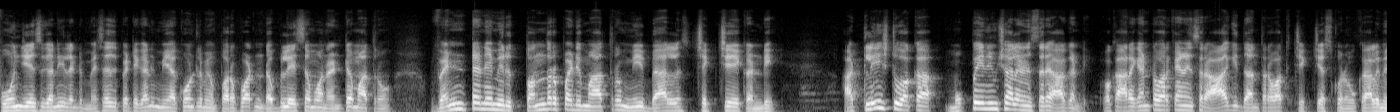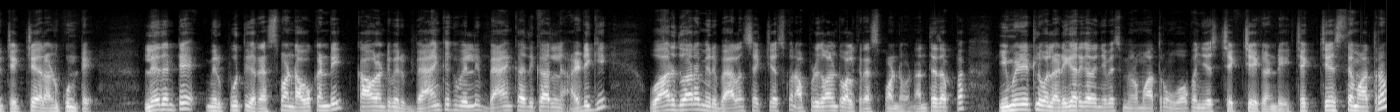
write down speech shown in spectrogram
ఫోన్ చేసి కానీ ఇలాంటి మెసేజ్ పెట్టి కానీ మీ అకౌంట్లో మేము పొరపాటున డబ్బులు వేసాము అని అంటే మాత్రం వెంటనే మీరు తొందరపడి మాత్రం మీ బ్యాలెన్స్ చెక్ చేయకండి. అట్లీస్ట్ ఒక ముప్పై నిమిషాలైనా సరే ఆగండి. ఒక అరగంట వరకు అయినా సరే ఆగి దాని తర్వాత చెక్ చేసుకోండి ఒకవేళ మీరు చెక్ చేయాలనుకుంటే లేదంటే మీరు పూర్తిగా రెస్పాండ్ అవ్వకండి. కావాలంటే మీరు బ్యాంకుకి వెళ్ళి బ్యాంక్ అధికారులను అడిగి వారి ద్వారా మీరు బ్యాలెన్స్ చెక్ చేసుకొని అప్పుడు కావాలంటే వాళ్ళకి రెస్పాండ్ అవ్వండి. అంతే తప్ప ఇమీడియట్లీ వాళ్ళు అడిగారు కదని చెప్పేసి మీరు మాత్రం ఓపెన్ చేసి చెక్ చేయకండి. చెక్ చేస్తే మాత్రం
